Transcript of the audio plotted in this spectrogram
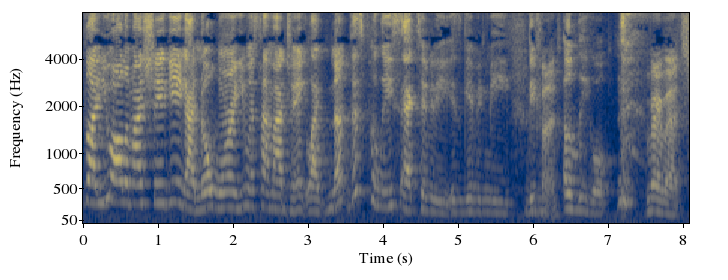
like you all in my shit. You ain't got no warrant. You inside my jank. Like, none, this police activity is giving me defund illegal. very much.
